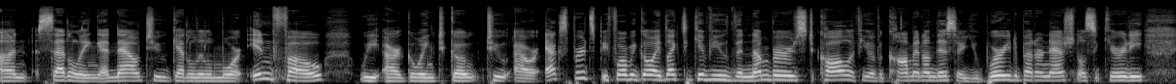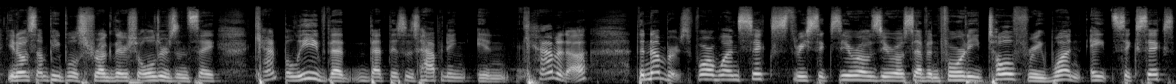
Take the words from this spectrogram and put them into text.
unsettling. And now, to get a little more info, we are going to go to our experts. Before we go, I'd like to give you the numbers to call if you have a comment on this. Are you worried about our national security? You know, some people shrug their shoulders and say, can't believe that, that this is happening in Canada. The numbers 416 360 0740, toll free 1 866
